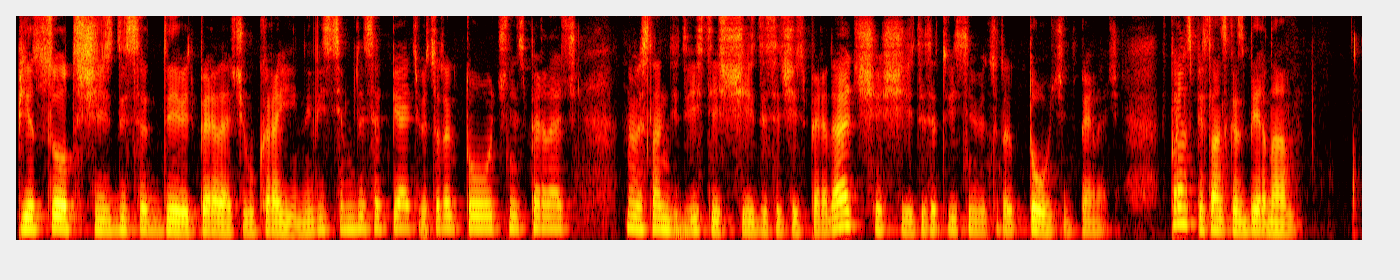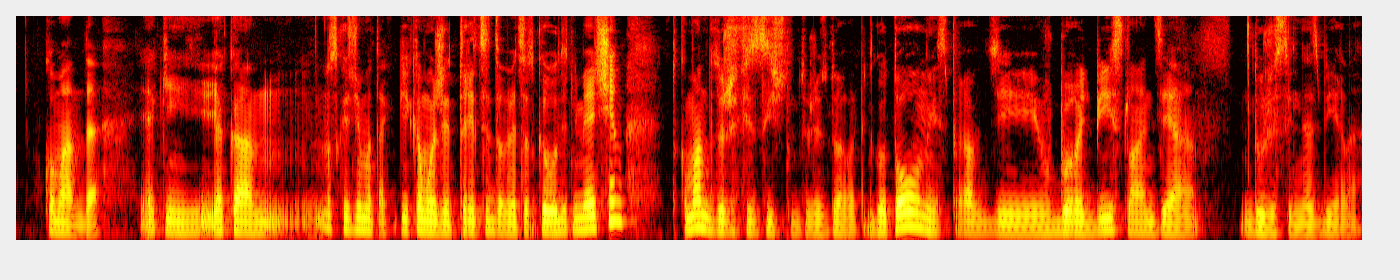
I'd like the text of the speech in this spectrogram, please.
569 передач в Україні, 85% точність передач. Ну, в Ісландії 266 передач, 68% точність передач. В принципі, ісландська збірна команда, які, яка, ну, скажімо так, яка може 32% володіти м'ячем, команда дуже фізично, дуже здорово підготовлена. І справді в боротьбі Ісландія дуже сильна збірна.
